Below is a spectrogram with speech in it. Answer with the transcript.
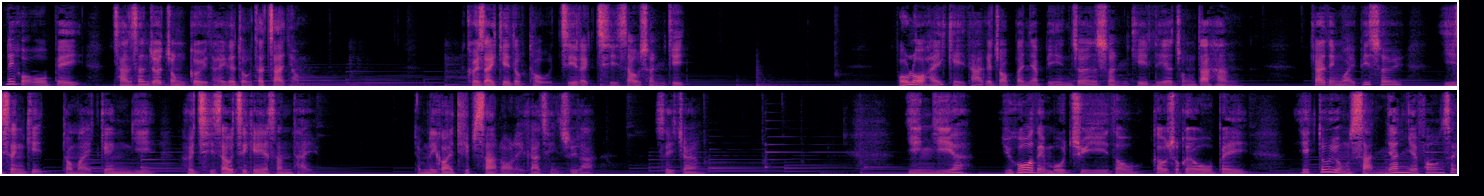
呢个奥秘，产生咗一种具体嘅道德责任，就使基督徒致力持守纯洁。保罗喺其他嘅作品入边，将纯洁呢一种德行界定为必须以圣洁同埋敬意去持守自己嘅身体。咁呢个喺帖撒罗尼加前书啦，四章。然而啊，如果我哋冇注意到救赎嘅奥秘，亦都用神恩嘅方式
